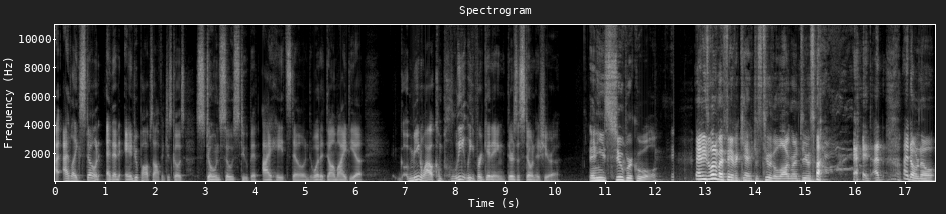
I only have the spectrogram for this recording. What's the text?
I, I like Stone, and then Andrew pops off and just goes, "Stone's so stupid. I hate Stone. What a dumb idea." Meanwhile, completely forgetting there's a Stone Hashira. And he's super cool. And he's one of my favorite characters too in the long run too. So I, I, I don't know.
